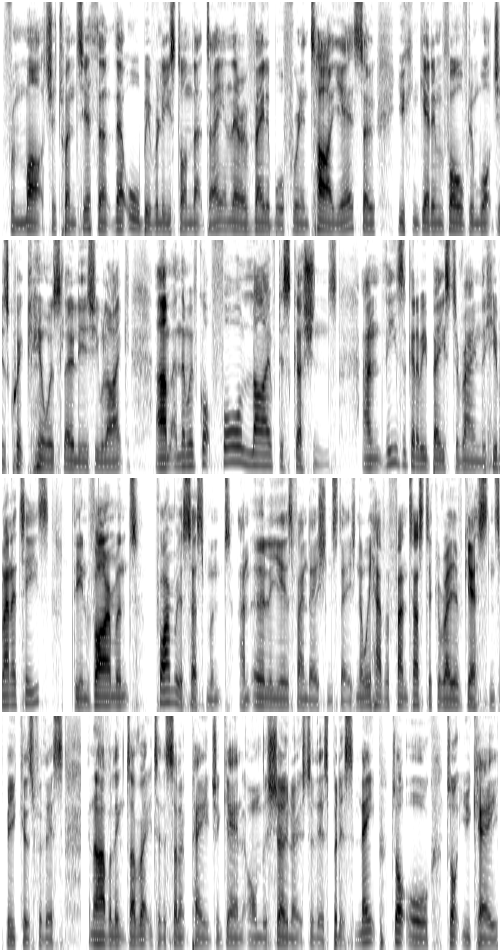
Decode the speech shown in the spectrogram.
from March 20th. Uh, they'll all be released on that day and they're available for an entire year, so you can get involved and watch as quickly or as slowly as you like. Um, and then we've got four live discussions, and these are going to be based around the humanities, the environment, primary assessment and early years foundation stage. Now, we have a fantastic array of guests and speakers for this, and I'll have a link directly to the summit page again on the show notes to this, but it's nape.org.uk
